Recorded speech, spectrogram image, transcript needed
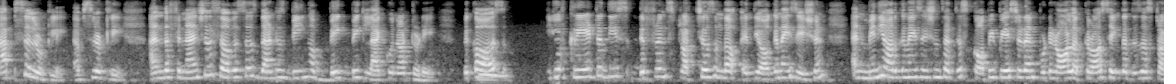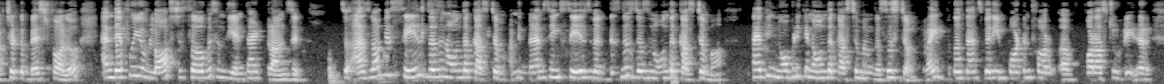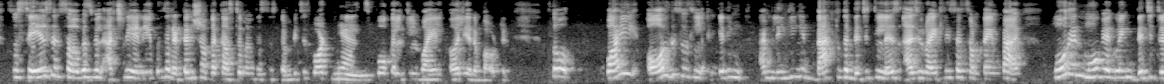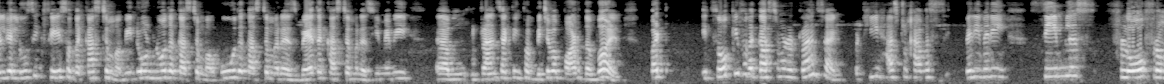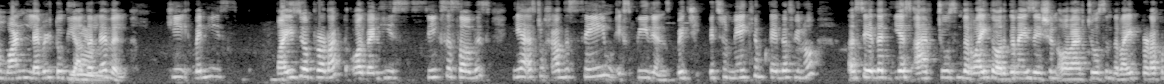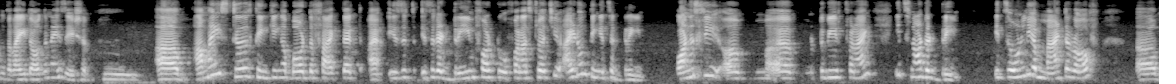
Absolutely, absolutely. And the financial services that is being a big, big lacuna today because Hmm. you've created these different structures in the in the organization, and many organizations have just copy pasted and put it all across, saying that this is a structure to best follow, and therefore you've lost service in the entire transit. So as long as sales doesn't own the customer, I mean, when I'm saying sales, when business doesn't own the customer, I think nobody can own the customer in the system, right? Because that's very important for uh, for us to read. Uh, so sales and service will actually enable the retention of the customer in the system, which is what yeah we spoke a little while earlier about it. So why all this is getting? I'm linking it back to the digital is, as you rightly said some time back. More and more we are going digital. We are losing face of the customer. We don't know the customer, who the customer is, where the customer is. He may be um, transacting from whichever part of the world, but it's okay for the customer to transact, but he has to have a very, very seamless flow from one level to the other level. He when he buys your product or when he seeks a service, he has to have the same experience, which which will make him kind of you know uh, say that yes, I have chosen the right organization or I have chosen the right product from the right organization Hmm. um, am I still thinking about the fact that uh, is it is it a dream for to for us to achieve? I don't think it's a dream. Honestly, um, uh, to be frank, it's not a dream. It's only a matter of uh,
